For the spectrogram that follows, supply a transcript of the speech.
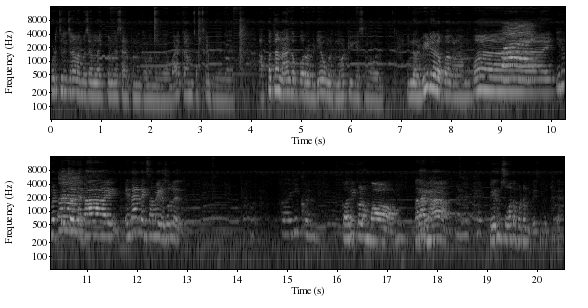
பிடிச்சிருந்துச்சுன்னா நம்ம சேனல் லைக் பண்ணுங்கள் ஷேர் பண்ணுங்கள் கமெண்ட் பண்ணுங்கள் மறக்காமல் சப்ஸ்கிரைப் பண்ணிடுங்க அப்போ தான் நாங்கள் போடுற வீடியோ உங்களுக்கு நோட்டிஃபிகேஷனில் வரும். இன்னொரு வீடியோவில் பார்க்கலாம். பாய் இது மட்டும் சொல்லு பாய் என்ன இன்னைக்கு சமையல்? சொல்லு. கறி குழம்பா நல்லா பெரும் சோத்தை போட்டு அப்படி பேசிட்டு இருக்கேன்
